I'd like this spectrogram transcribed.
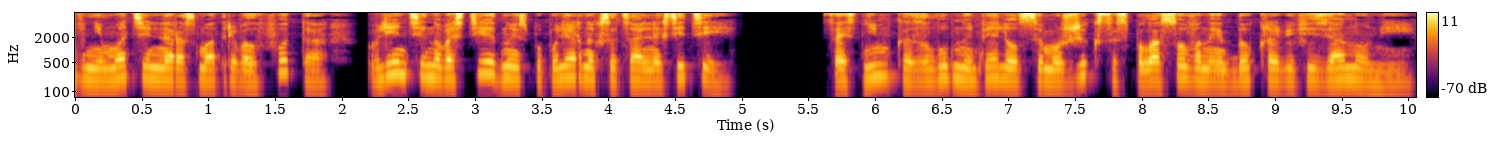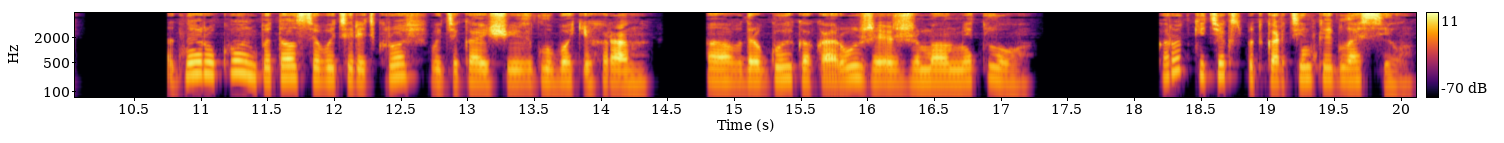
внимательно рассматривал фото в ленте новостей одной из популярных социальных сетей. Со снимка злобно пялился мужик с исполосованной до крови физиономией. Одной рукой он пытался вытереть кровь, вытекающую из глубоких ран, а в другой, как оружие, сжимал метлу. Короткий текст под картинкой гласил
